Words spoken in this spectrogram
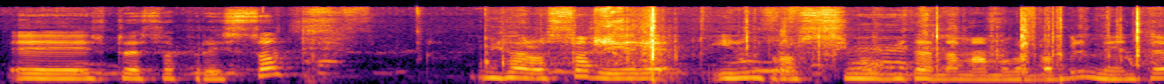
e tutto questo appresso vi farò sapere in un prossimo vita da mamma probabilmente.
